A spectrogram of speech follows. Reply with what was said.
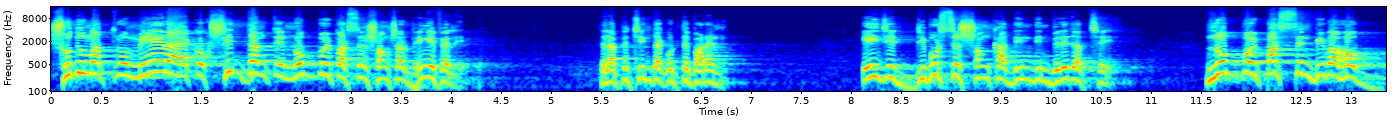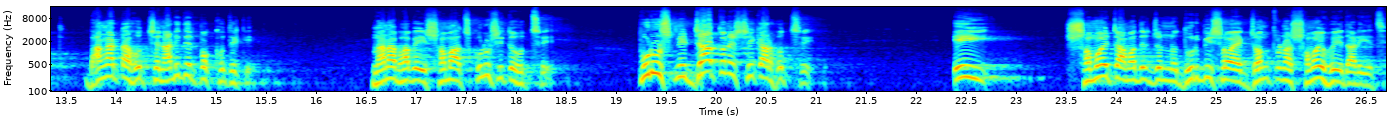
শুধুমাত্র মেয়েরা একক সিদ্ধান্তে নব্বই পার্সেন্ট সংসার ভেঙে ফেলে। তাহলে আপনি চিন্তা করতে পারেন, এই যে ডিভোর্সের সংখ্যা দিন দিন বেড়ে যাচ্ছে, নব্বই পার্সেন্ট বিবাহ ভাঙাটা হচ্ছে নারীদের পক্ষ থেকে। নানাভাবে সমাজ কলুষিত হচ্ছে, পুরুষ নির্যাতনের শিকার হচ্ছে। এই সময়টা আমাদের জন্য দুর্বিষহ এক যন্ত্রণার সময় হয়ে দাঁড়িয়েছে।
